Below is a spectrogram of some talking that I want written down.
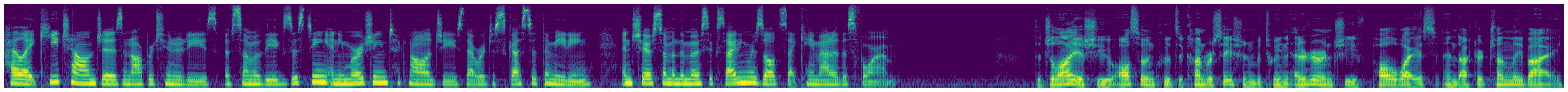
highlight key challenges and opportunities of some of the existing and emerging technologies that were discussed at the meeting and share some of the most exciting results that came out of this forum. The July issue also includes a conversation between editor in chief Paul Weiss and Dr. Chunli Bai,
